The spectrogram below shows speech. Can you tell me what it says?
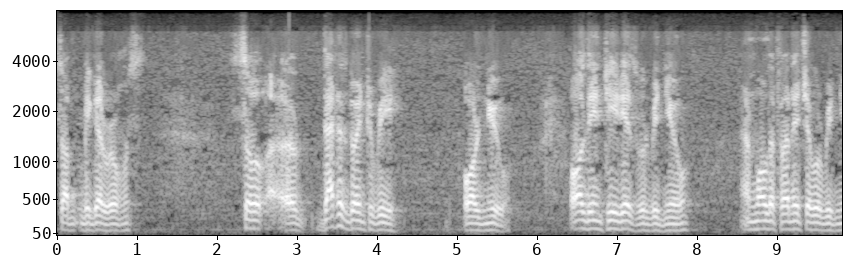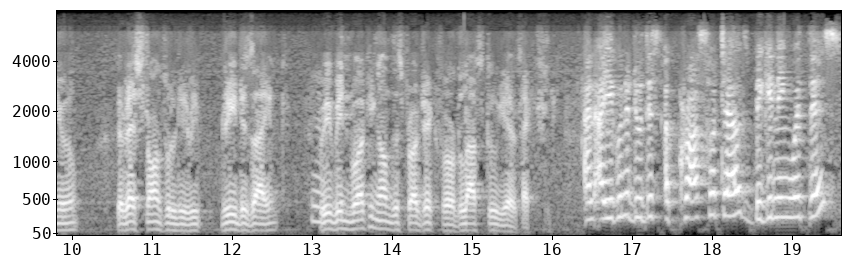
some bigger rooms. So uh, that is going to be all new. All the interiors will be new, and all the furniture will be new. The restaurants will be re redesigned. Mm. We've been working on this project for the last two years, actually. And are you going to do this across hotels, beginning with this?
